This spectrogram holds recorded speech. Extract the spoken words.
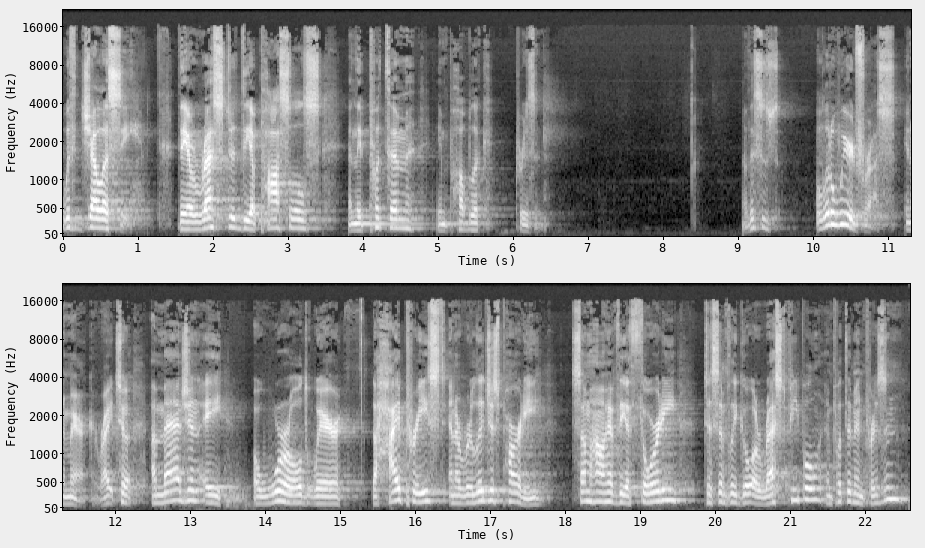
with jealousy, they arrested the apostles and they put them in public prison. Now, this is a little weird for us in America, right? To imagine a, a world where the high priest and a religious party somehow have the authority to simply go arrest people and put them in prison?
